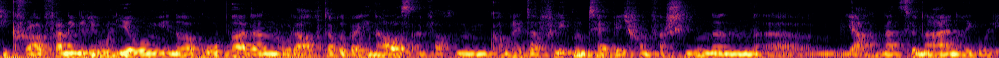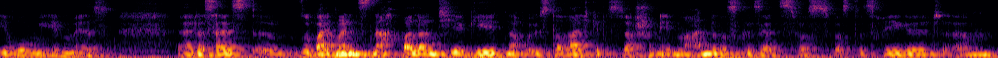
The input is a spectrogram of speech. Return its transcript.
die Crowdfunding-Regulierung in Europa dann oder auch darüber hinaus einfach ein kompletter Flickenteppich von verschiedenen äh, ja, nationalen Regulierungen eben ist. Äh, das heißt, äh, sobald man ins Nachbarland hier geht, nach Österreich, gibt es da schon eben ein anderes Gesetz, was, was das regelt. Ähm,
